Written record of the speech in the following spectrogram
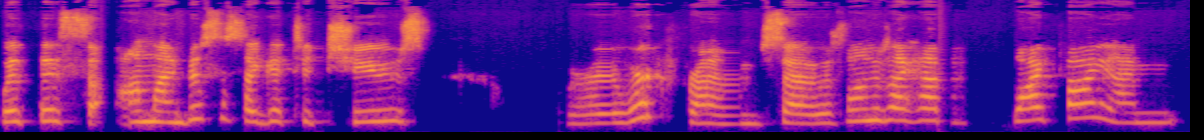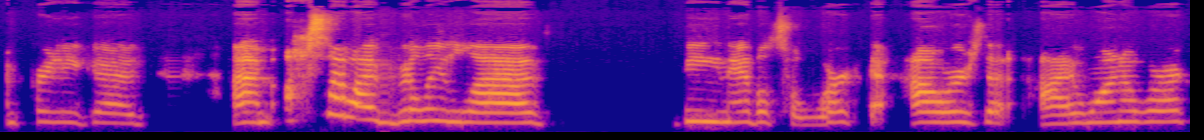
with this online business, I get to choose where I work from. So as long as I have Wi Fi, I'm, I'm pretty good. Um, also, I really love being able to work the hours that I want to work.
